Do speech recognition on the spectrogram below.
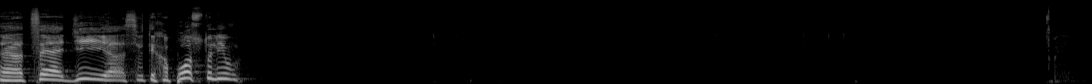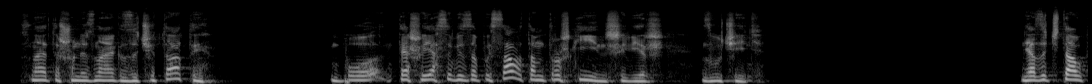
Е, Це дії святих апостолів. Знаєте, що не знаю, як зачитати, бо те, що я собі записав, там трошки інший вірш звучить. Я зачитав,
